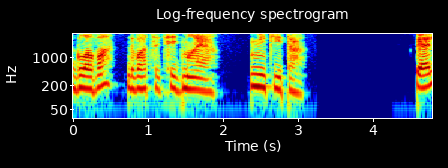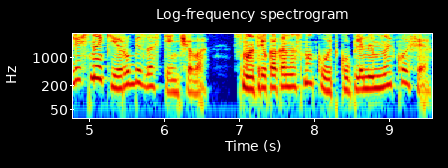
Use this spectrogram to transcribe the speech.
Глава двадцать седьмая. Никита. Пялюсь на Киру беззастенчиво. Смотрю, как она смакует купленный мной кофе.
